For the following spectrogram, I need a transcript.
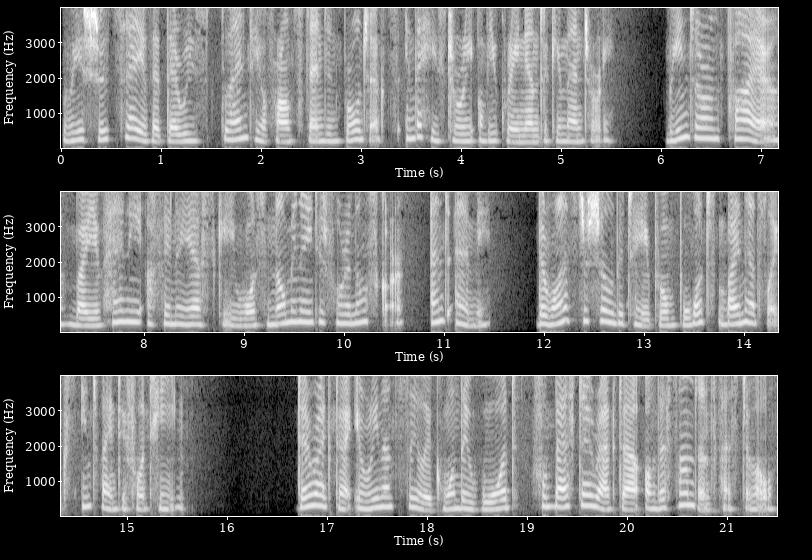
We should say that there is plenty of outstanding projects in the history of Ukrainian documentary. Winter on Fire by Evgeny Afineevsky was nominated for an Oscar and Emmy. The rights to show the tape were bought by Netflix in 2014. Director Irina Tsilik won the award for Best Director of the Sundance Festival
